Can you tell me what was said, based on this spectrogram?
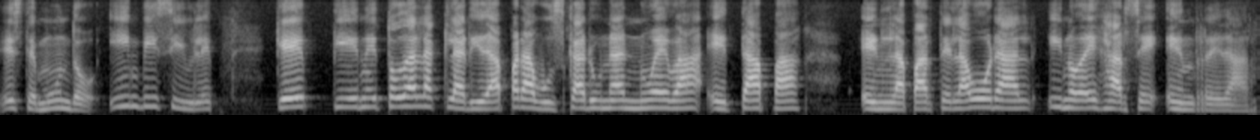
este mundo invisible que tiene toda la claridad para buscar una nueva etapa en la parte laboral y no dejarse enredar.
